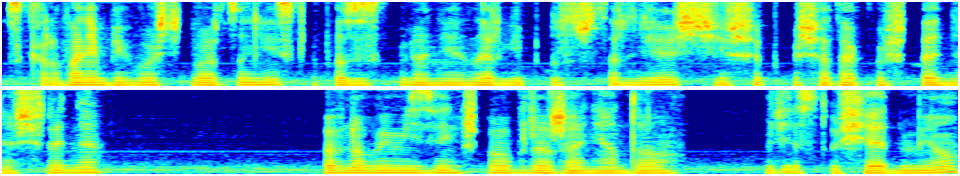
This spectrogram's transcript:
Skalowanie biegłości bardzo niskie, pozyskiwanie energii plus 40, szybkość ataku średnia, średnia. Pewno by mi zwiększyło obrażenia do 27.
